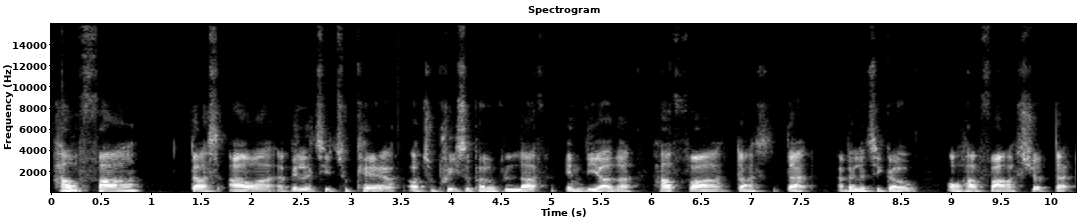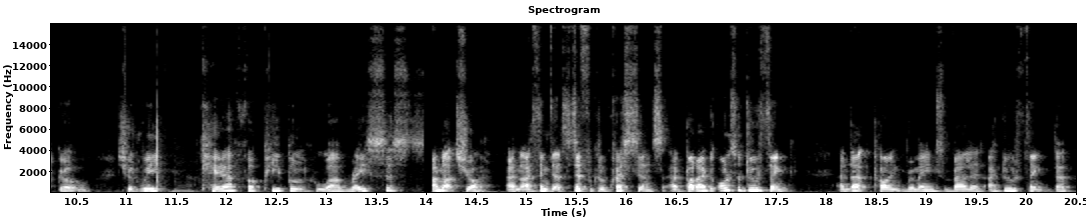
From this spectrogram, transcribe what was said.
how far does our ability to care or to presuppose love in the other how far does that ability go or how far should that go? Should we care for people who are racists? I'm not sure and i think that's difficult questions Uh, but i also do think and that point remains valid i do think that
